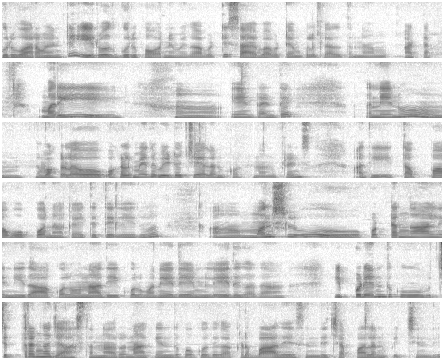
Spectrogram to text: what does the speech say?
గురువారం అంటే ఈరోజు గురు పౌర్ణమి కాబట్టి సాయిబాబా టెంపుల్కి వెళ్తున్నాము అట్ట మరి ఏంటంటే నేను ఒకళ్ళ ఒకళ్ళ మీద వీడియో చేయాలనుకుంటున్నాను ఫ్రెండ్స్. అది తప్ప ఒప్పో నాకైతే తెలియదు మనుషులు పుట్టంగాల్ని నీది ఆ కులం నాది కులం అనేది ఏం లేదు కదా. ఇప్పుడు ఎందుకు విచిత్రంగా చేస్తున్నారు? నాకెందుకో కొద్దిగా అక్కడ బాధ వేసింది చెప్పాలనిపించింది.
